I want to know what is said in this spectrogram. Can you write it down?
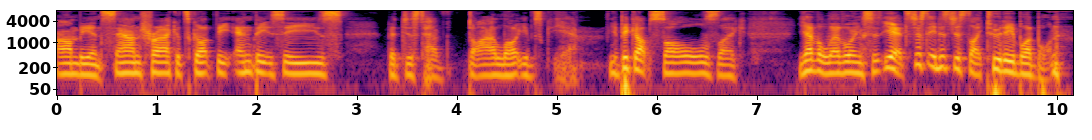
ambient soundtrack. It's got the NPCs that just have dialogue. You've, yeah, you pick up souls. Like you have a leveling system. Yeah, it's just it is just like 2D Bloodborne.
